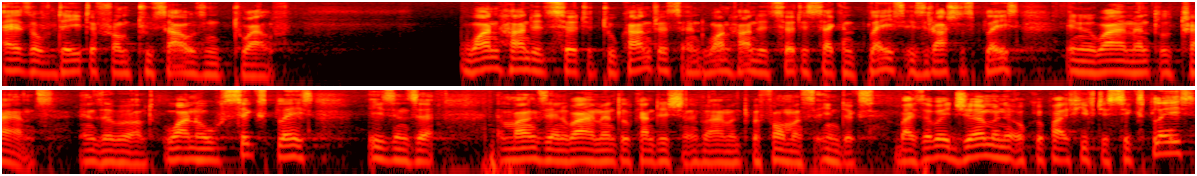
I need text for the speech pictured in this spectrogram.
as of data from 2012. 132 countries and 132nd place is Russia's place in environmental trends in the world. 106th place is in the among the environmental condition, environmental performance index. By the way, Germany occupies 56th place,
